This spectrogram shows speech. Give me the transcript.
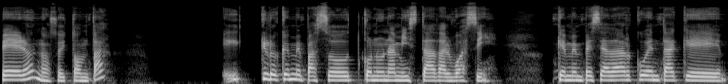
pero no soy tonta. Creo que me pasó con una amistad algo así, que me empecé a dar cuenta que,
